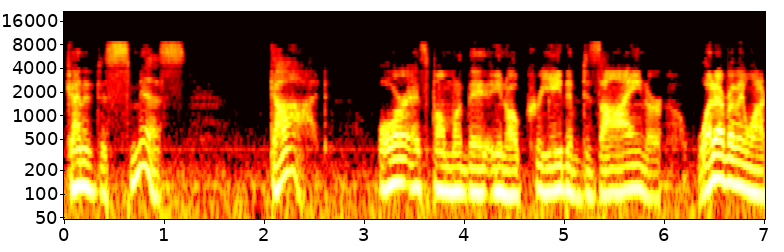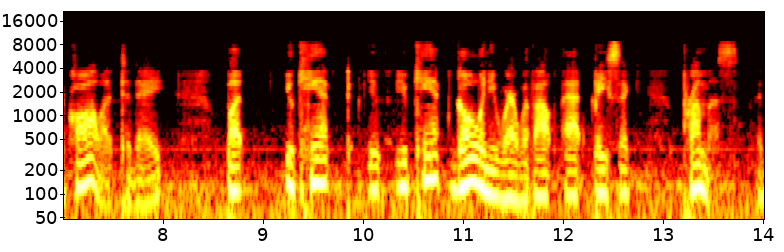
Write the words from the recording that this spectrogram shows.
kind of dismiss God or as from they you know creative design or whatever they want to call it today. But you can't you, you can't go anywhere without that basic premise that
